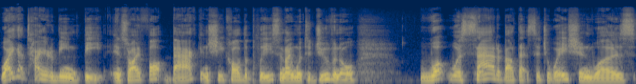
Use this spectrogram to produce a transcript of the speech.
Well, I got tired of being beat, and so I fought back, and she called the police, and I went to juvenile. What was sad about that situation was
